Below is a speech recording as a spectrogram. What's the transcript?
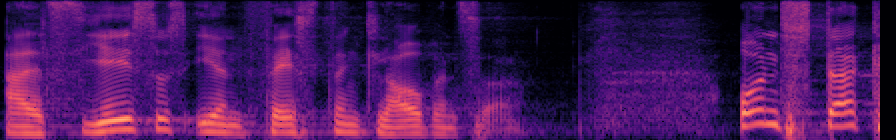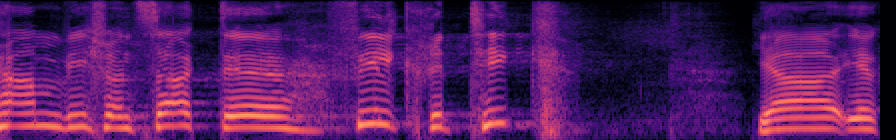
Als Jesus ihren festen Glauben sah. Und da kam, wie ich schon sagte, viel Kritik. Ja, ihr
